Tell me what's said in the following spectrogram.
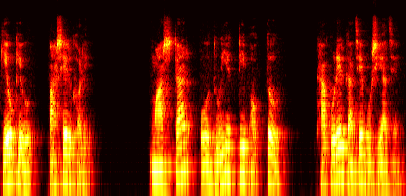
কেউ কেউ পাশের ঘরে। মাস্টার ও দুই একটি ভক্ত ঠাকুরের কাছে বসিয়াছেন।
